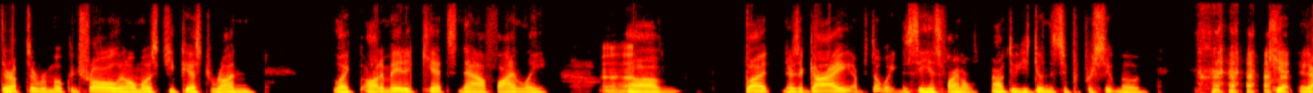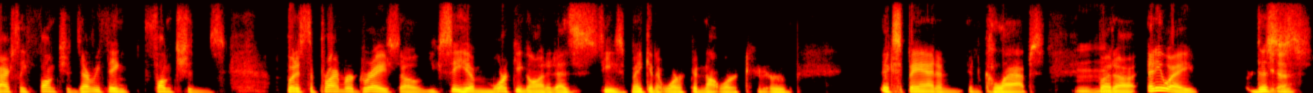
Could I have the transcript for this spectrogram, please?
they're up to remote control and almost gps to run like automated KITTs now finally uh-huh. um, but there's a guy i'm still waiting to see his final outdo he's doing the super pursuit mode KITT it actually functions everything functions but it's the primer gray so you see him working on it as he's making it work and not work or expand and, and collapse Mhm. but uh anyway this Yeah. is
